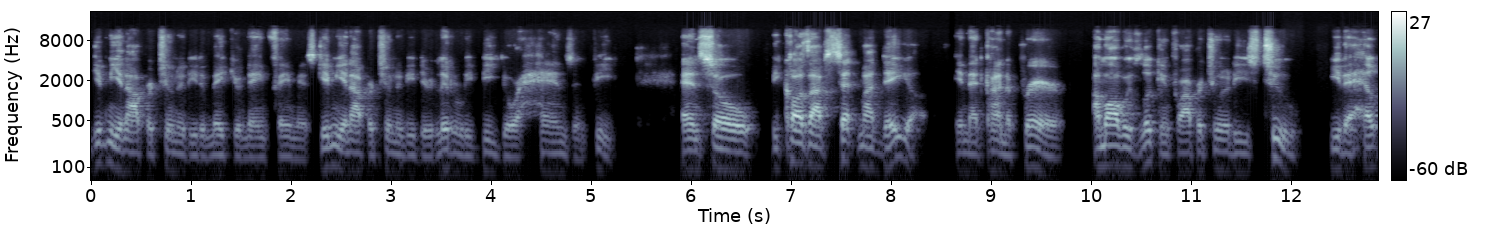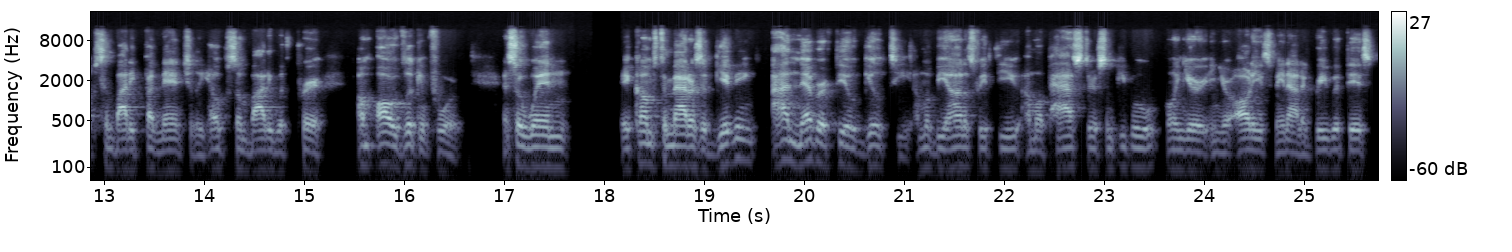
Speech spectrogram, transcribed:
give me an opportunity to make your name famous. Give me an opportunity to literally be your hands and feet. And so, because I've set my day up in that kind of prayer, I'm always looking for opportunities to either help somebody financially, help somebody with prayer. I'm always looking for it. And so when it comes to matters of giving, I never feel guilty. I'm gonna be honest with you. I'm a pastor. Some people on your in your audience may not agree with this.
